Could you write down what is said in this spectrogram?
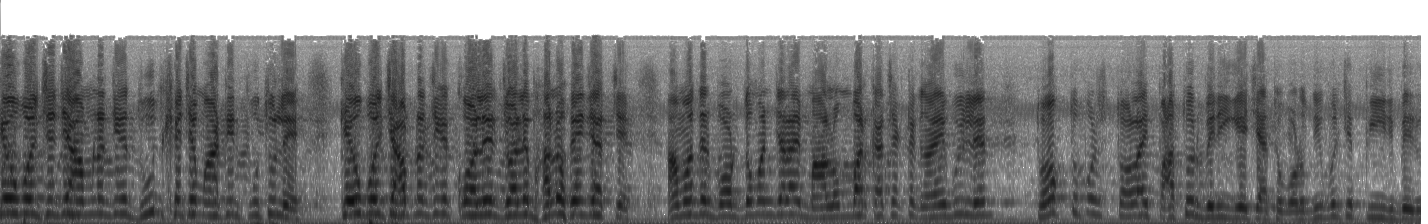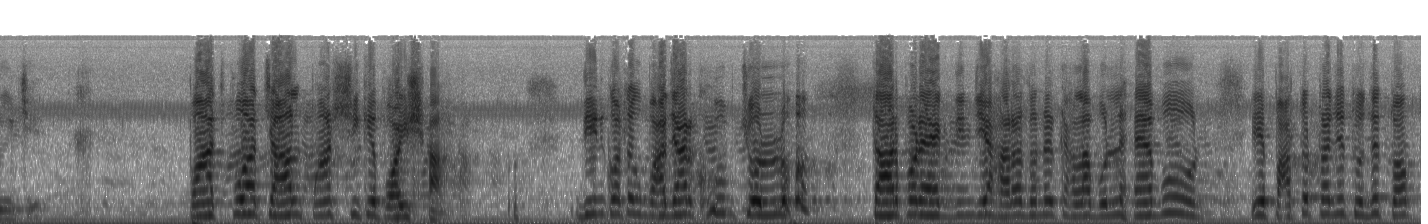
কেউ বলছে যে আপনার দিকে দুধ খেছে মাটির পুতুলে, কেউ বলছে আপনার দিকে কলের জলে ভালো হয়ে যাচ্ছে। আমাদের বর্ধমান জেলায় মালম্বার কাছে একটা গায়ে বুঝলেন তক তো তলায় পাথর বেরিয়ে গিয়েছে এত বড়। দিয়ে বলছে, পীর বেরুইছে। পাঁচ পোয়া চাল, পাঁচ শিখে পয়সা। দিন কত বাজার খুব চলল। তারপরে একদিন যে হারাধনের খালা বললে হ্যাঁ বোন, এ পাথরটা যে তোদের তক্ত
